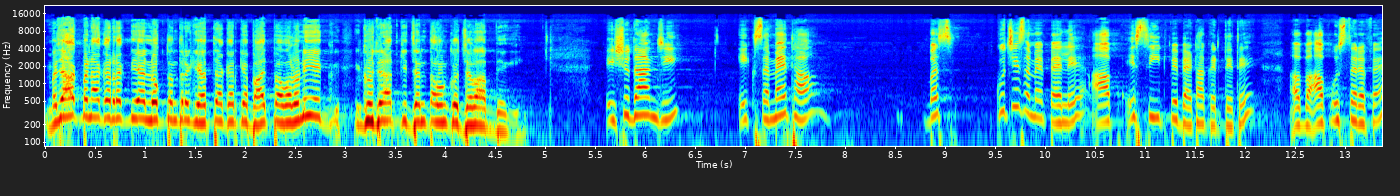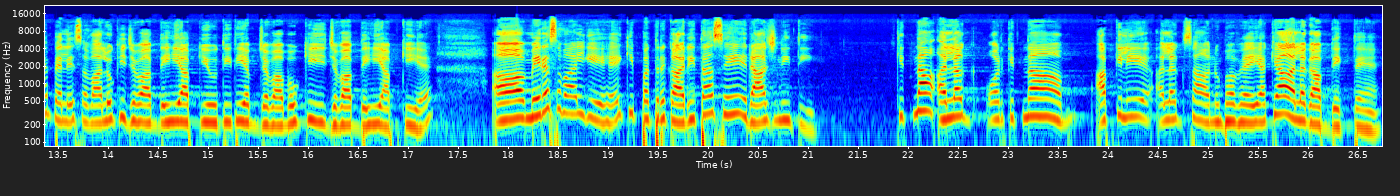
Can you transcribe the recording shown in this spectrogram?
मज़ाक बनाकर रख दिया लोकतंत्र की हत्या करके। भाजपा वालों ने गुजरात की जनता उनको जवाब देगी। ईशुदान जी, एक समय था, बस कुछ ही समय पहले आप इस सीट पे बैठा करते थे। अब आप उस तरफ़ हैं। पहले सवालों की जवाबदेही आपकी होती थी अब जवाबों की जवाबदेही आपकी है। अ, मेरा सवाल ये है कि पत्रकारिता से राजनीति कितना अलग और कितना आपके लिए अलग सा अनुभव है या क्या अलग आप देखते हैं?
